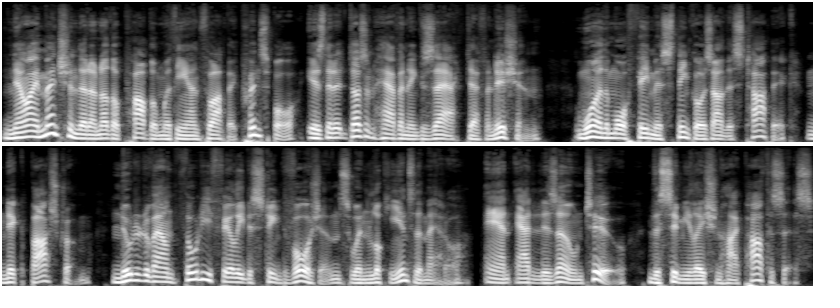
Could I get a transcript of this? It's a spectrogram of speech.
Now, I mentioned that another problem with the anthropic principle is that it doesn't have an exact definition. One of the more famous thinkers on this topic, Nick Bostrom, noted around 30 fairly distinct versions when looking into the matter, and added his own too, the simulation hypothesis,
